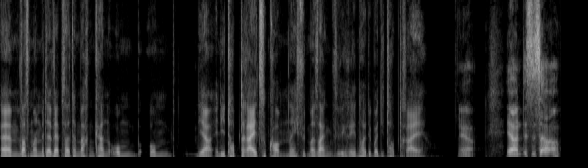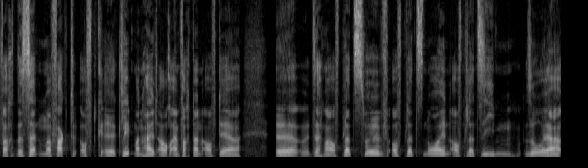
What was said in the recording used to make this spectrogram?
ähm, was man mit der Webseite machen kann, um, um ja, in die Top 3 zu kommen. Ne? Ich würde mal sagen, wir reden heute über die Top 3. Ja. Ja, und es ist auch einfach, das ist halt immer Fakt. Oft äh, klebt man halt auch einfach dann auf der äh, sag mal, auf Platz 12, auf Platz 9, auf Platz 7, so, ja,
